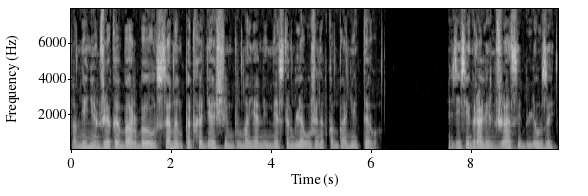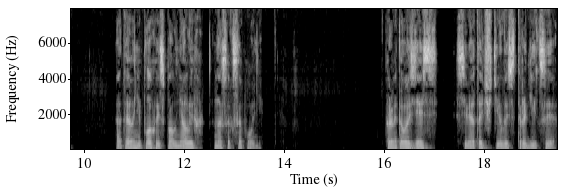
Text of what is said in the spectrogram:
По мнению Джека, бар был самым подходящим в Майами местом для ужина в компании Тео. Здесь играли джаз и блюзы, а Тео неплохо исполнял их на саксофоне. Кроме того, здесь свято чтилась традиция.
